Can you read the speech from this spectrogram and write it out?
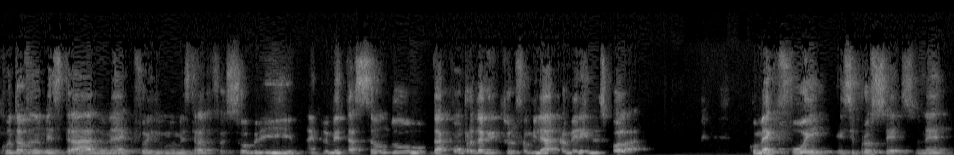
quando estava no mestrado, né, que foi o meu mestrado foi sobre a implementação do, da compra da agricultura familiar para merenda escolar. Como é que foi esse processo, né?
